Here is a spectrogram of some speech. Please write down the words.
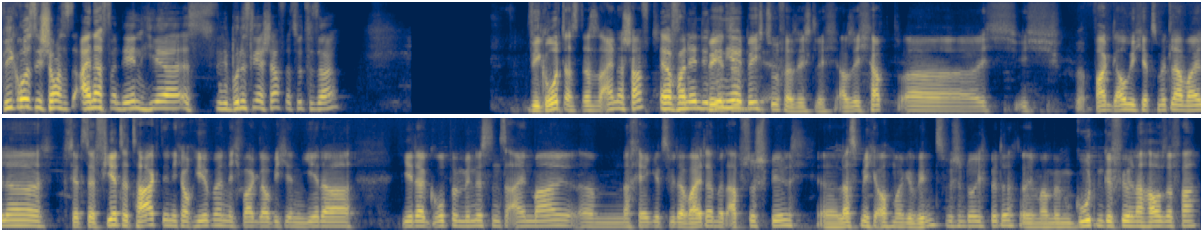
Wie groß ist die Chance, dass einer von denen hier es in die Bundesliga schafft, dazu zu sagen? Wie groß das, dass es einer schafft? Ja, von den, den bin, hier. bin ich zuversichtlich. Also ich habe, äh, ich, ich war, glaube ich, jetzt mittlerweile, ist jetzt der vierte Tag, den ich auch hier bin. Ich war, glaube ich, in jeder, jeder Gruppe mindestens einmal. Ähm, nachher geht es wieder weiter mit Abschlussspiel. Äh, lass mich auch mal gewinnen zwischendurch, bitte, dass ich mal mit einem guten Gefühl nach Hause fahre.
